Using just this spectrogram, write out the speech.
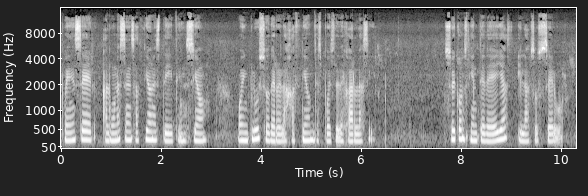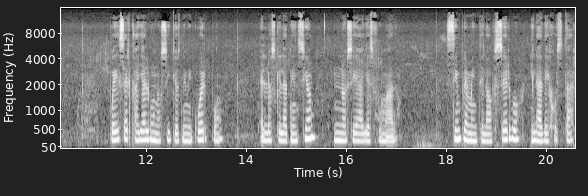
Pueden ser algunas sensaciones de tensión o incluso de relajación después de dejarlas ir. Soy consciente de ellas y las observo. Puede ser que haya algunos sitios de mi cuerpo en los que la tensión no se haya esfumado. Simplemente la observo y la dejo estar.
